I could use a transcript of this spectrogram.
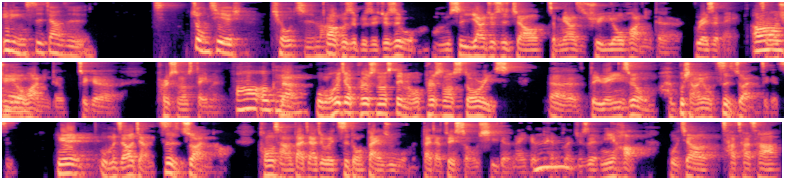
一零四这样子中介求职吗？啊，不是不是，就是我我们是一样，就是教怎么样子去优化你的 resume，怎么去优化你的这个 personal statement。哦，OK。那我们会叫 personal statement 或 personal stories，呃的原因是因为我们很不想用自传这个字，因为我们只要讲自传哈。通常大家就会自动带入我们大家最熟悉的那个 template，、嗯、就是你好，我叫叉叉叉，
